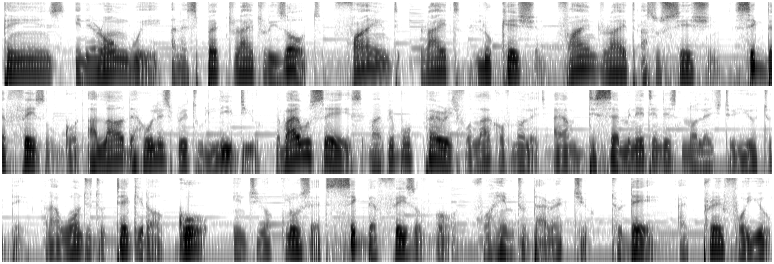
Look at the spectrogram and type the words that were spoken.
things in a wrong way and expect right result. Find right location, find right association, seek the face of God, allow the Holy Spirit to lead you. The Bible says, My people perish for lack of knowledge. I am disseminating this knowledge to you today, and I want you to take it up. Go into your closet, seek the face of God for Him to direct you. Today, I pray for you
